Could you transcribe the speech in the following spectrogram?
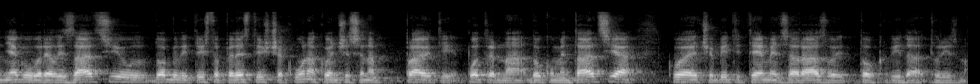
njegovu realizaciju, dobili 350 tisuća kuna kojim će se napraviti potrebna dokumentacija koja će biti temelj za razvoj tog vida turizma.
